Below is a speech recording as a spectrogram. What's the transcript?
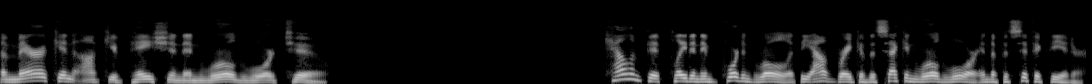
American occupation and World War II Calumpit played an important role at the outbreak of the Second World War in the Pacific Theater.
